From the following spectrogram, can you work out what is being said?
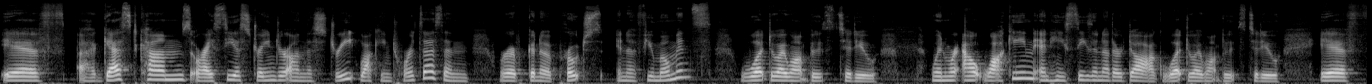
If a guest comes or I see a stranger on the street walking towards us and we're going to approach in a few moments, what do I want Boots to do? When we're out walking and he sees another dog, what do I want Boots to do? If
